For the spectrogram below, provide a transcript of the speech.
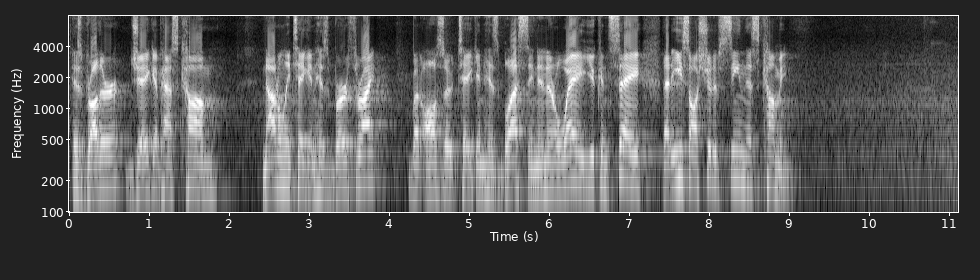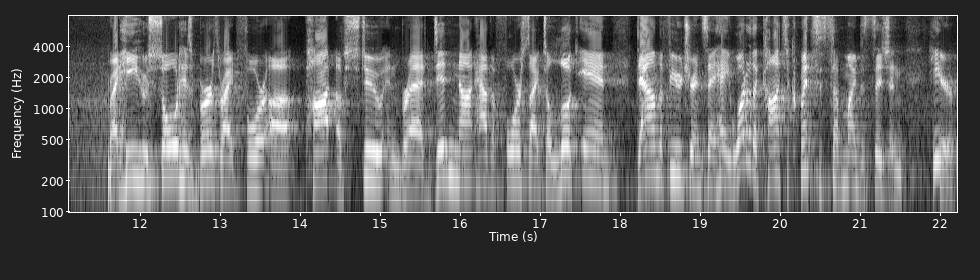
His brother Jacob has come, not only taken his birthright, but also taken his blessing. And in a way, you can say that Esau should have seen this coming. Right? He who sold his birthright for a pot of stew and bread did not have the foresight to look in down the future and say, hey, what are the consequences of my decision here?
